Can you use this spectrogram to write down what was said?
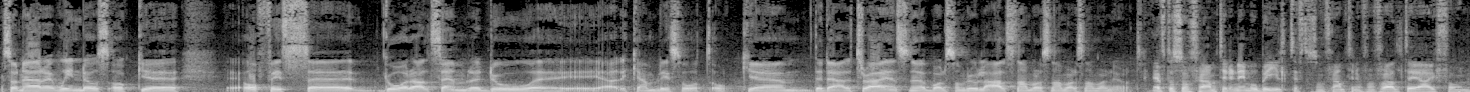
Så när Windows och Eh, Office eh, går allt sämre då eh, ja, det kan bli svårt. Och eh, det där tror jag är en snöboll som rullar allt snabbare och snabbare och snabbare neråt. Eftersom framtiden är mobilt, eftersom framtiden framförallt är iPhone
